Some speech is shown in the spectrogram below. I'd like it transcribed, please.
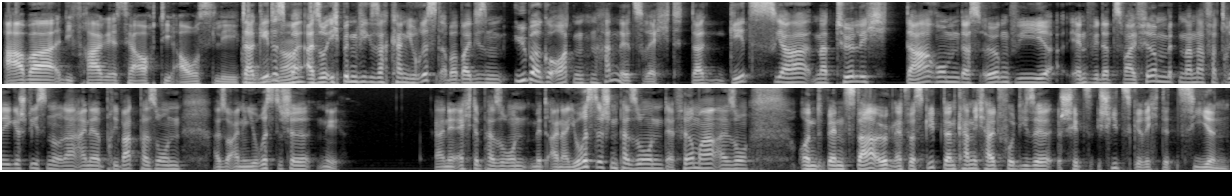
Aber die Frage ist ja auch die Auslegung. Da geht es ne? bei, also ich bin wie gesagt kein Jurist, aber bei diesem übergeordneten Handelsrecht, da geht's ja natürlich darum, dass irgendwie entweder zwei Firmen miteinander Verträge schließen oder eine Privatperson, also eine juristische, nee, eine echte Person mit einer juristischen Person, der Firma also. Und wenn es da irgendetwas gibt, dann kann ich halt vor diese Schieds Schiedsgerichte ziehen.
